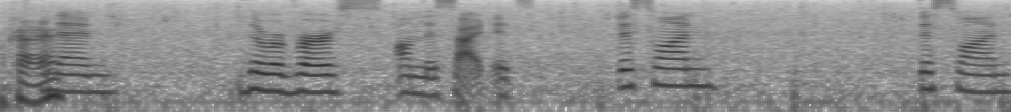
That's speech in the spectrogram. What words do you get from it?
okay. And then the reverse on this side. It's this one, this one,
